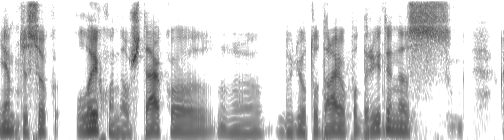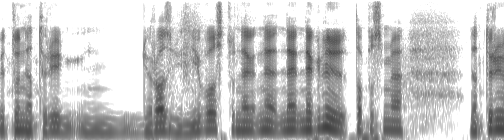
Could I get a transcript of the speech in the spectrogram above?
jiem tiesiog laiko neužteko e, daugiau tų drivų padaryti, nes kai tu neturi mm, geros gynybos, tu ne, ne, ne, negali, ta prasme, neturi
